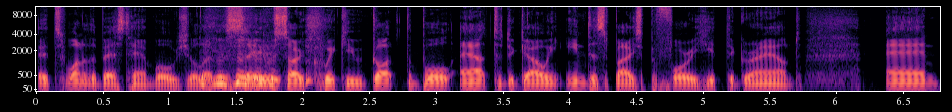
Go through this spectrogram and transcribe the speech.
it's one of the best handballs you'll ever see. It was so quick. He got the ball out to DeGoey into space before he hit the ground. And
